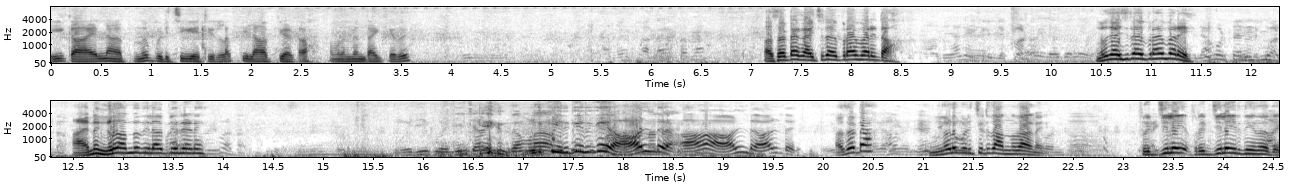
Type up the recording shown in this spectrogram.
ഈ കായലിനകത്തുനിന്ന് പിടിച്ച് കയറ്റിയിട്ടുള്ള തിലാപ്പി കേട്ടാ നമ്മളിന്ന് ഉണ്ടാക്കിയത്? അസട്ടാ കഴിച്ചിട്ട് അഭിപ്രായം പറയട്ടാ. നിങ്ങൾ കഴിച്ചിട്ട് അഭിപ്രായം പറയേ. അതിന് നിങ്ങൾ തന്ന തിലാപ്പി തന്നെയാണ്. ഇരിക്ക് ഇരിക്ക് ആളുണ്ട് ആ ആളുണ്ട് ആളുണ്ട്. അസേട്ടാ നിങ്ങൾ പിടിച്ചിട്ട് തന്നതാണ്. ഫ്രിഡ്ജിൽ ഫ്രിഡ്ജിലെ ഇരുന്നിരുന്നത്.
